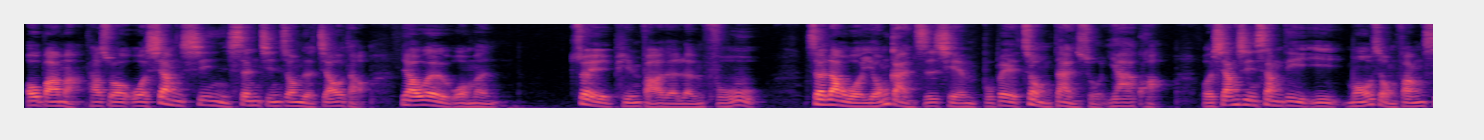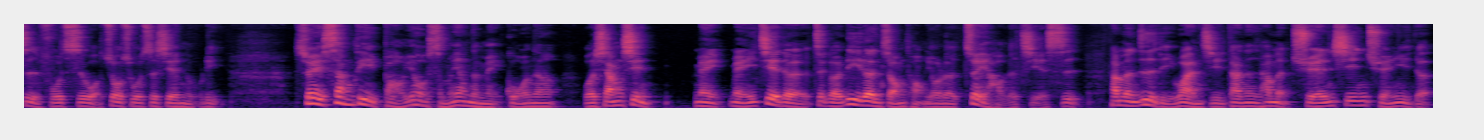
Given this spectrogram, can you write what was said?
奥巴马他说：“我相信圣经中的教导，要为我们最贫乏的人服务，这让我勇敢直前，不被重担所压垮。”我相信上帝以某种方式扶持我做出这些努力，所以上帝保佑什么样的美国呢？我相信每每一届的这个历任总统有了最好的解释，他们日理万机，但是他们全心全意的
